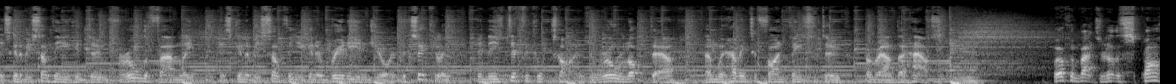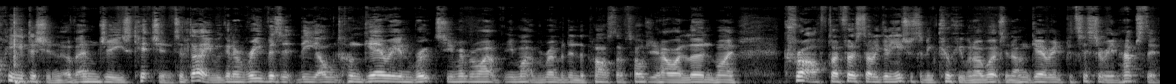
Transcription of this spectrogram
it's going to be something you can do for all the family, it's going to be something you're going to really enjoy, particularly in these difficult times we're all locked down and we're having to find things to do around the house. Welcome back to another sparkling edition of MG's Kitchen. Today we're going to revisit the old Hungarian roots. You remember, you might have remembered in the past, I've told you how I learned my craft. I first started getting interested in cooking when I worked in a Hungarian patisserie in Hampstead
